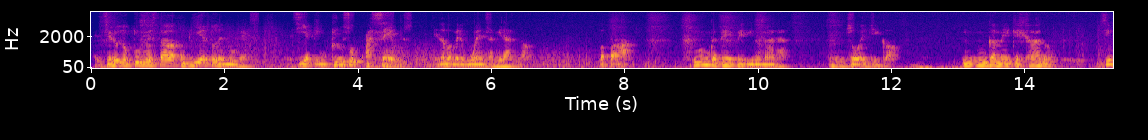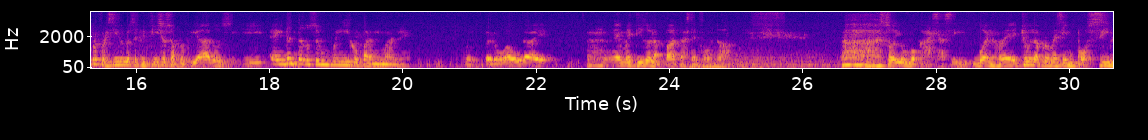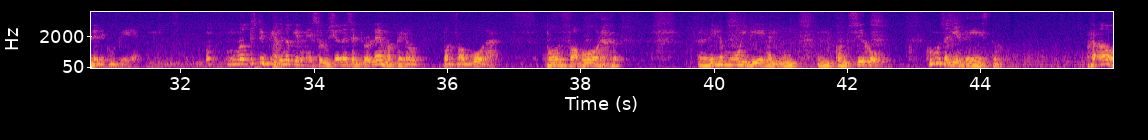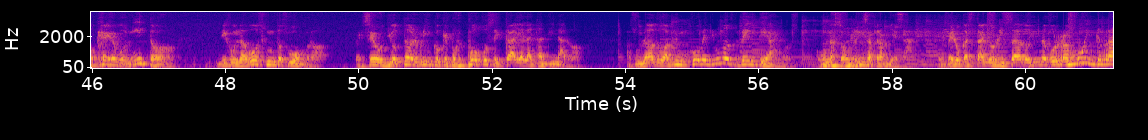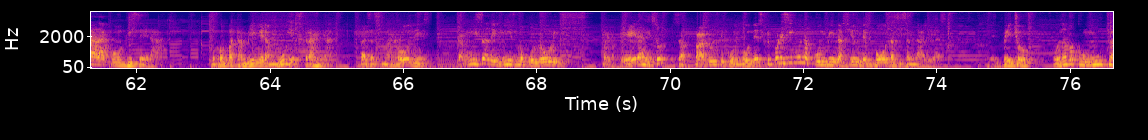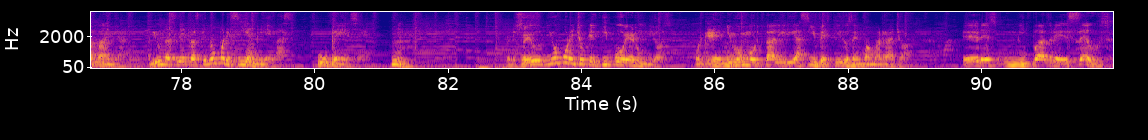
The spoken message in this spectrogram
El cielo nocturno estaba cubierto de nubes. Decía que incluso a Zeus le daba vergüenza mirarlo. Papá, nunca te he pedido nada, comenzó el chico. Nunca me he quejado Siempre he ofrecido los sacrificios apropiados y he intentado ser un buen hijo para mi madre. Pero ahora he, metido la pata hasta el fondo. Ah, soy un bocazas y bueno, he hecho una promesa imposible de cumplir. No te estoy pidiendo que me soluciones el problema, pero por favor, por favor, me diga muy bien algún consejo. ¿Cómo salir de esto? ¡Oh, qué bonito! dijo una voz junto a su hombro. Perseo dio tal brinco que por poco se cae al acantilado. A su lado había un joven de unos 20 años, con una sonrisa traviesa, el pelo castaño rizado y una gorra muy rara con visera. Su ropa también era muy extraña, calzas marrones, camisa de mismo color y... Bueno, ¿qué era eso? Zapatos de cordones que parecían una combinación de botas y sandalias. El pecho bordaba con mucha maña. Había unas letras que no parecían griegas. UPS. Hmm. Perseo dio por hecho que el tipo era un dios, porque ningún mortal iría así vestidos de mamarracho. Eres mi padre Zeus.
